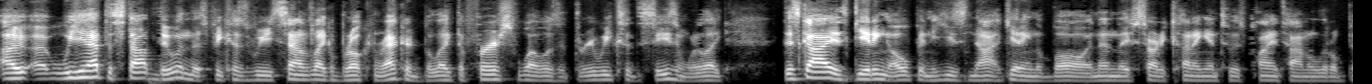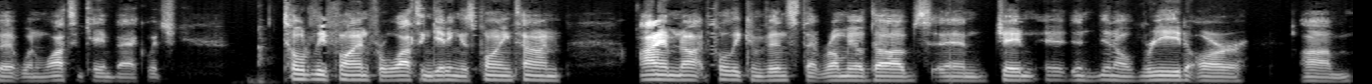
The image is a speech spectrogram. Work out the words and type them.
I, I, we had to stop doing this because we sound like a broken record. But like the first, what was it, three weeks of the season, we're like, this guy is getting open. He's not getting the ball. And then they started cutting into his playing time a little bit when Watson came back, which totally fine for Watson getting his playing time. I am not fully convinced that Romeo Doubs and Jayden, eh, you know, Reed are um,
